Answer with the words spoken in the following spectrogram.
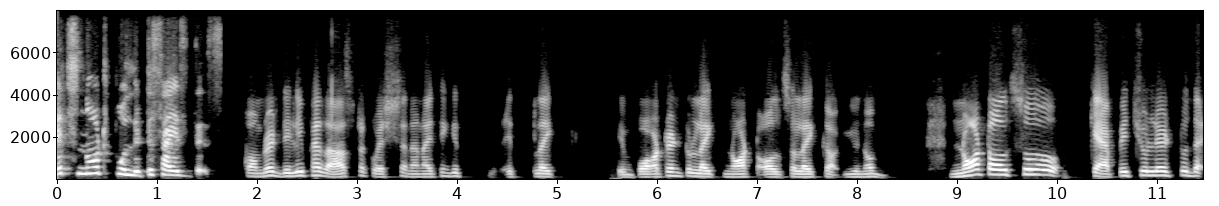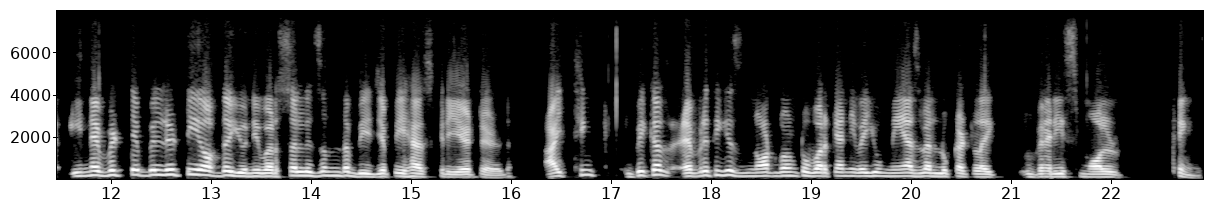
let's not politicize this. Comrade dilip has asked a question and i think it's it's like important to like not also like uh, you know not also capitulate to the inevitability of the universalism the bjp has created. I think because everything is not going to work anyway you may as well look at like very small things.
